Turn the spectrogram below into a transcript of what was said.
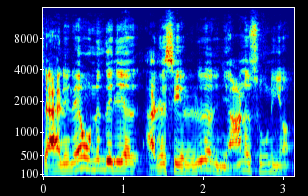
ஸ்டாலினே ஒன்றும் தெரியாது. அரசியல் ஞான சூனியம்.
